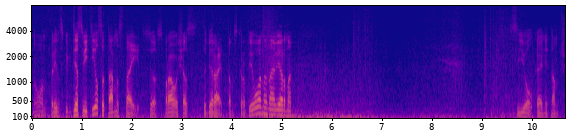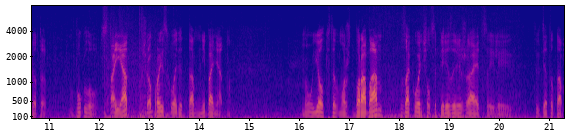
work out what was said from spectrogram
Ну, он, в принципе, где светился, там и стоит. Все, справа сейчас добирает там Скорпиона, наверное. С елкой, они там что-то в углу стоят. Что происходит там, непонятно. Ну, у елки-то, может, барабан закончился, перезаряжается, или где-то там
